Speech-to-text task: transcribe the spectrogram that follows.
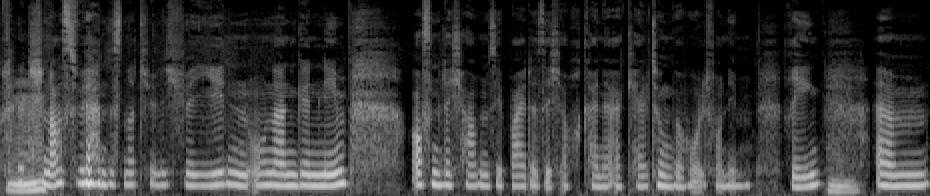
klitschnass mhm. werden ist natürlich für jeden unangenehm. Hoffentlich haben sie beide sich auch keine Erkältung geholt von dem Regen. Mhm. Ähm,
